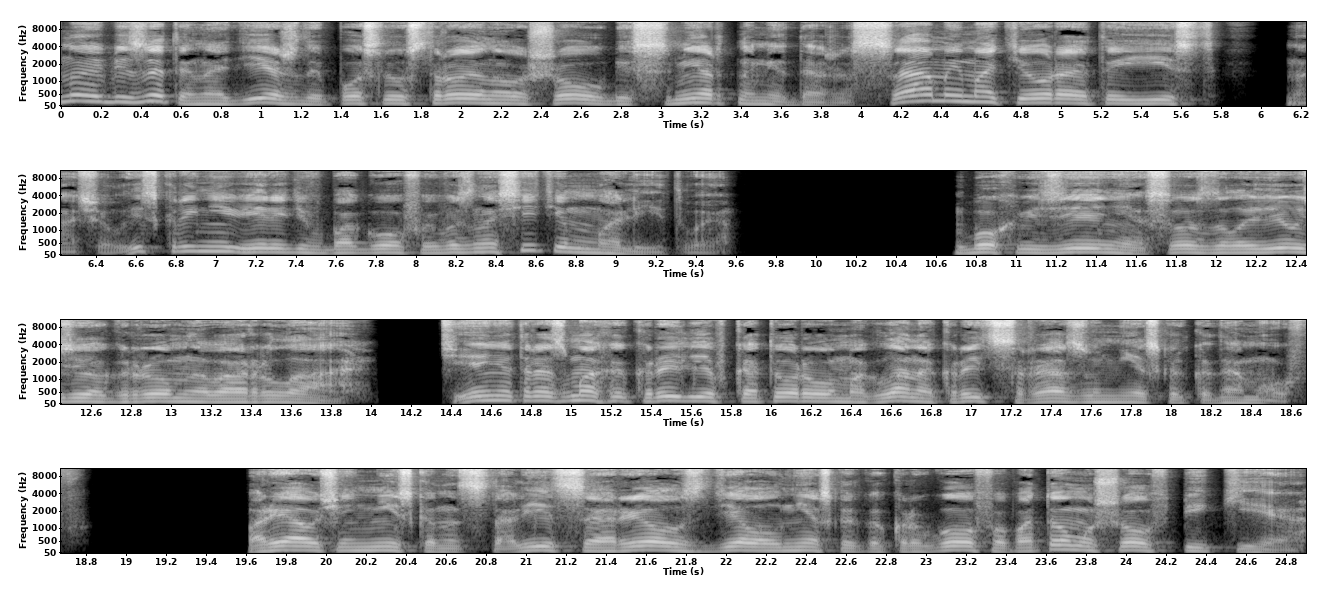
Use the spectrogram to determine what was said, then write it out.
Но и без этой надежды после устроенного шоу бессмертными даже самый матерый атеист начал искренне верить в богов и возносить им молитвы. Бог везения создал иллюзию огромного орла, тень от размаха крыльев которого могла накрыть сразу несколько домов. Паря очень низко над столицей, орел сделал несколько кругов, а потом ушел в пике.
